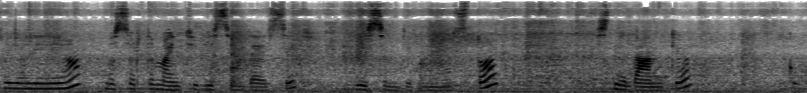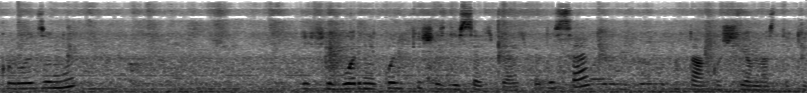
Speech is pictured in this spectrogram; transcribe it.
своя лінія в асортименті 8,10, 8,90. Сніданки кукурудзяні. І фігурні кульки 65,50. А також є в нас такі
